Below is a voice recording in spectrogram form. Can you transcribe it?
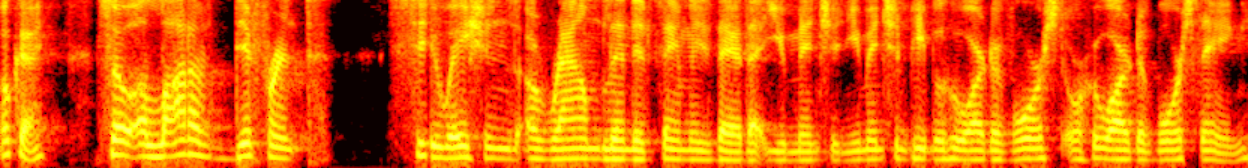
Okay. So a lot of different situations around blended families there that you mentioned you mentioned people who are divorced or who are divorcing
